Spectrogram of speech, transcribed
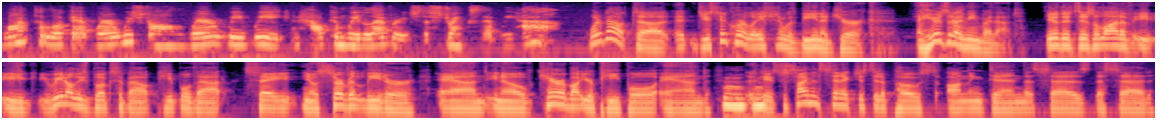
want to look at where are we're strong, where are we weak, and how can we leverage the strengths that we have. What about, uh, do you see a correlation with being a jerk? And here's what I mean by that. You know, there's, there's a lot of, you, you read all these books about people that say, you know, servant leader and, you know, care about your people. And mm-hmm. okay, so Simon Sinek just did a post on LinkedIn that says, that said,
